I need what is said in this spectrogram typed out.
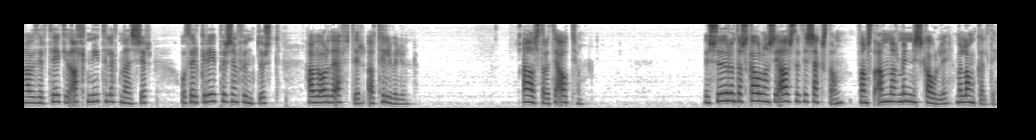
hafi þeir tekið allt nýtilegt með sér og þeir gripir sem fundust hafi orðið eftir af tilvílun. Aðstrætti átjón Við söðuröndar skálans í aðstætti 16 fannst annar minni skáli með langaldi.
